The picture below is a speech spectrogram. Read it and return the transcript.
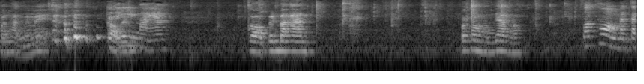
ฟันหักไหมแม่ กรอบได้เป็น ยินไหมอะ กรอบเป็นบางอันฟักทองทำยากเนาะฟักทองมันจะ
